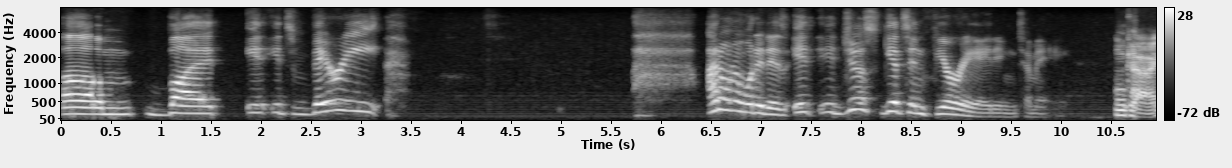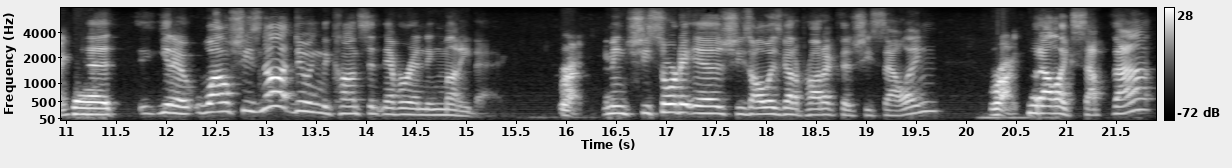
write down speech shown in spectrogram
um but it, it's very i don't know what it is. It it just gets infuriating to me. Okay. that you know while she's not doing the constant never ending money bag. Right. i mean she sort of is. She's always got a product that she's selling Right. but I'll accept that.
